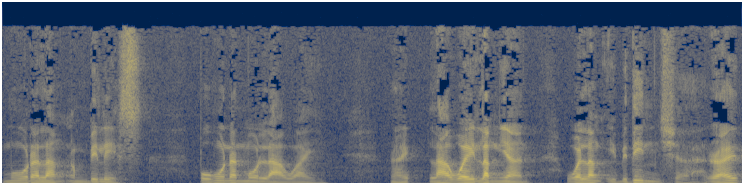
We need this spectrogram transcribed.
Mura lang ang bilis. Puhunan mo laway. Right? Laway lang yan. Walang ebidensya. Right?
